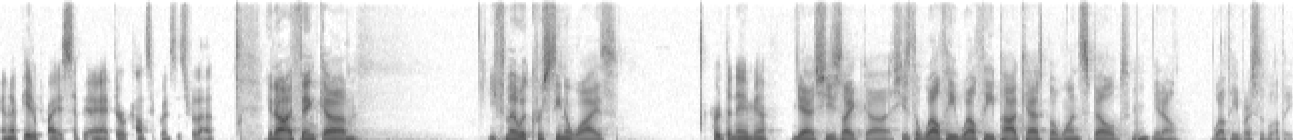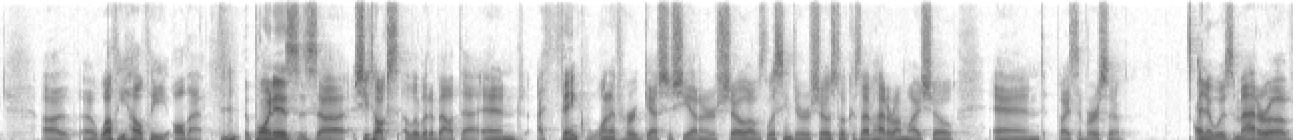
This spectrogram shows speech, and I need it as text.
and i paid a price there were consequences for that. You know i think um you familiar with christina wise? Heard the name yeah yeah she's like uh she's the wealthy wealthy podcast but one spelled mm-hmm. you know wealthy versus wealthy uh, uh, wealthy, healthy, all that. Mm-hmm. The point is, is uh, she talks a little bit about that, and I think one of her guests that she had on her show, I was listening to her show still because I've had her on my show, and vice versa, and it was a matter of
